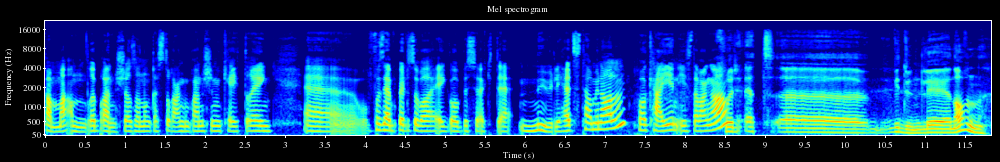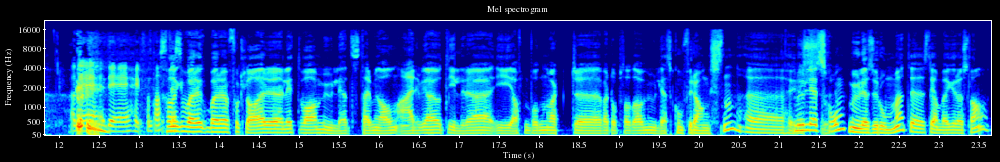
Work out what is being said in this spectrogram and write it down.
ramme andre bransjer, sånn restaurantbransjen, catering. Eh, for eksempel så var jeg og besøkte Mulighetsterminalen på kaien i Stavanger. For et eh, vidunderlig navn. Ja, det, det, er helt fantastisk. Kan du ikke bare, bare, forklare litt hva Mulighetsterminalen er? Vi har jo tidligere i Aftenposten vært, uh, vært opptatt av Mulighetskonferansen. Uh, Høyres, Mulighetsrom. Mulighetsrommet til Stian Berger Røsland.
